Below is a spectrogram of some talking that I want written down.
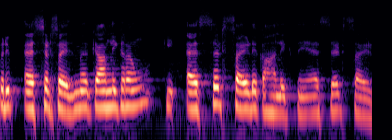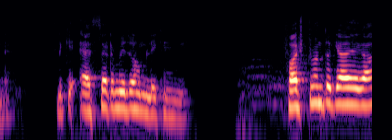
एसेट साइड मैं क्या लिख रहा हूँ कि एसेट साइड कहाँ लिखते हैं? एसेट साइड यानी कि एसेट में जो हम लिखेंगे। फ़र्स्ट वन तो क्या आएगा?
